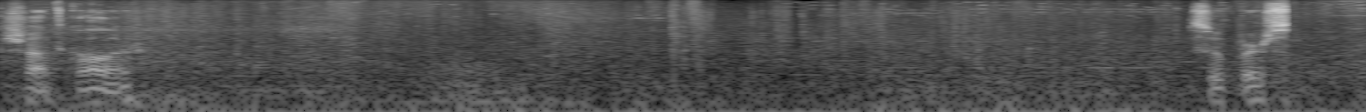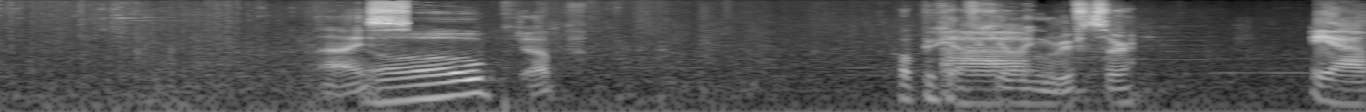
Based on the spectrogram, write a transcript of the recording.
Shot caller. Supers. Nice. Oh. Good job. Hope you have healing Um, rift, sir. Yeah.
